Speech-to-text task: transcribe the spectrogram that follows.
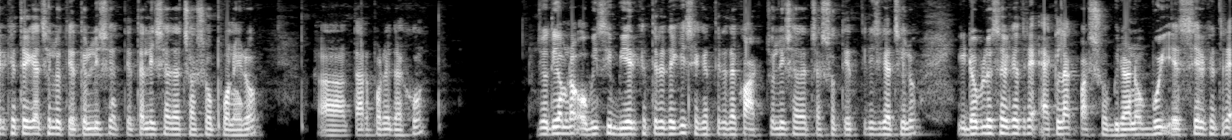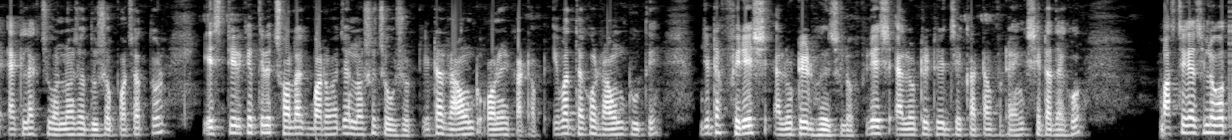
এর ক্ষেত্রে গেছিল তেতাল্লিশ তেতাল্লিশ হাজার ছশো পনেরো। তারপরে দেখো যদি আমরা ওবিসি বি এর ক্ষেত্রে দেখি, সেক্ষেত্রে দেখো আটচল্লিশ হাজার চারশো তেত্রিশ গেছিল। ইডব্লিউএস এর ক্ষেত্রে এক লাখ পাঁচশো বিরানব্বই এসসি এর ক্ষেত্রে এক লাখ চুয়ান্ন হাজার দুশো পঁচাত্তর এসটি এর ক্ষেত্রে ছ লাখ বারো হাজার নশো চৌষট্টি। এটা রাউন্ড ওয়ানের কাট অফ এবার দেখো রাউন্ড টুতে যেটা ফ্রেশ অ্যালোটেড হয়েছিল ফ্রেশ অ্যালোটেডের যে কাট অফ র্যাঙ্ক সেটা দেখো। ফার্স্টে গেছিল কত?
